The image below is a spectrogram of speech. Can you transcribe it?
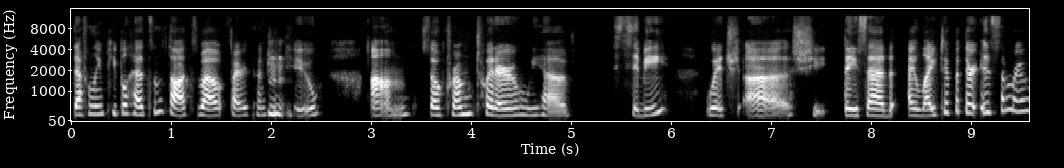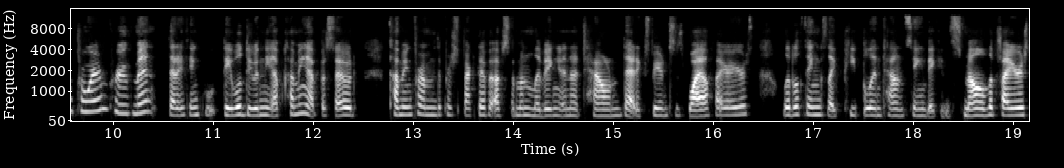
Definitely people had some thoughts about Fire Country mm-hmm. 2. Um, so from Twitter, we have Sibby which uh she they said I liked it, but there is some room for improvement that I think they will do in the upcoming episode, coming from the perspective of someone living in a town that experiences wildfires. Little things like people in town saying they can smell the fires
